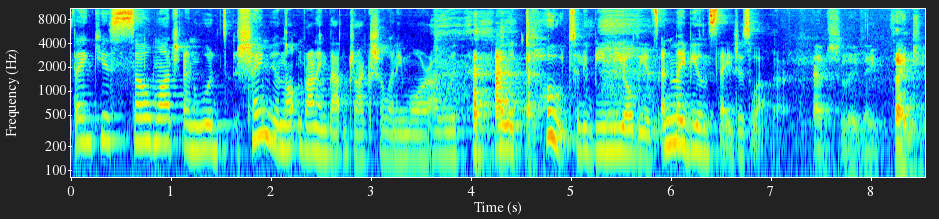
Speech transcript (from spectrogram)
Thank you so much, and would shame you're not running that drag show anymore. I would, I would totally be in the audience and maybe on stage as well. Absolutely. Thank you.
